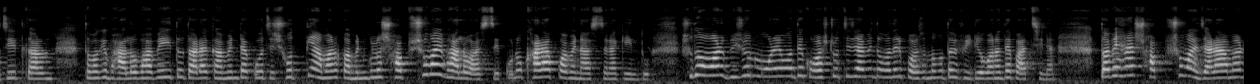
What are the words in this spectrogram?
উচিত। কারণ তোমাকে ভালোভাবেই তো তারা কমেন্টটা করছে। সত্যি আমার কমেন্টগুলো সবসময় ভালো আসছে। কোনো খারাপ কমেন্ট আসছে না কিন্তু। শুধু আমার ভীষণ মনের মধ্যে কষ্ট হচ্ছে যে আমি তোমাদের পছন্দ মতো ভিডিও বানাতে পারছি না। তবে হ্যাঁ সবসময় যারা আমার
